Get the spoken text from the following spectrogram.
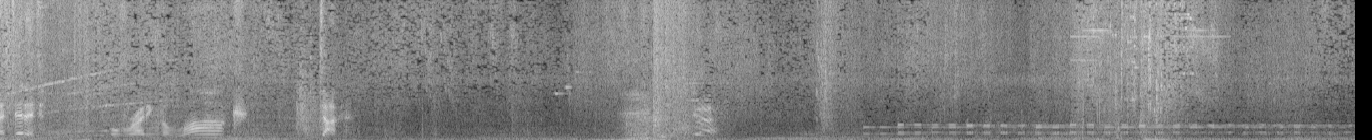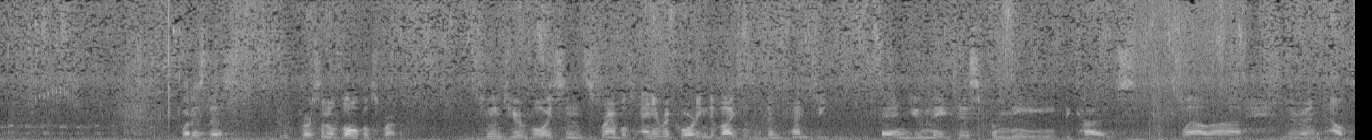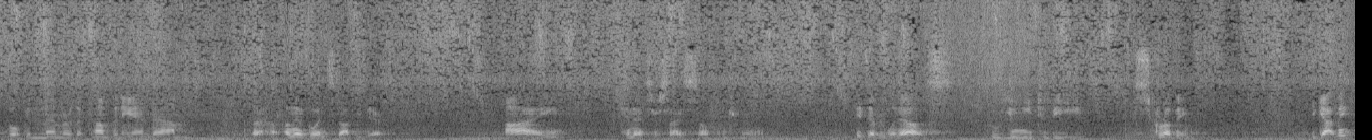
That did it. Overriding the lock. Done. What is this? Your personal vocal scrubber. Tuned to your voice and scrambles any recording devices within 10 feet. And you made this for me because... Well, uh, you're an outspoken member of the company, and, um... Uh, I'm gonna go ahead and stop you there. I can exercise self-control. It's everyone else who you need to be scrubbing. You got me?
